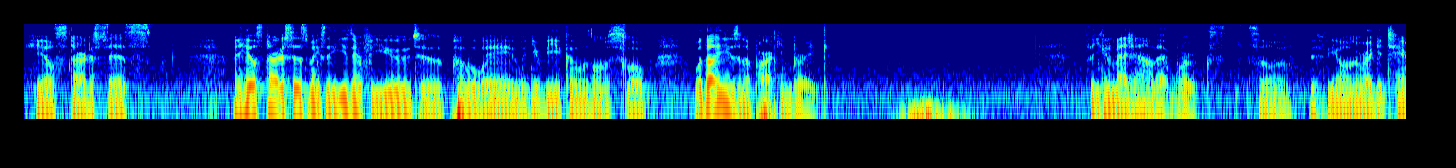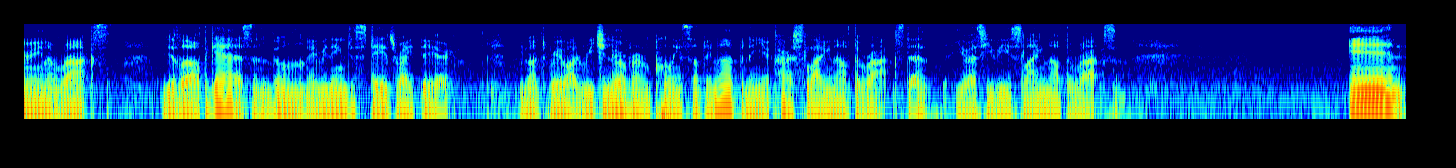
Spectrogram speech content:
Hill start assist. A hill start assist makes it easier for you to pull away when your vehicle is on a slope without using a parking brake. So you can imagine how that works. So if you're on regular terrain or rocks, you just let off the gas and boom, everything just stays right there. You don't have to worry about reaching over and pulling something up and then your car sliding off the rocks. That your SUV is sliding off the rocks and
